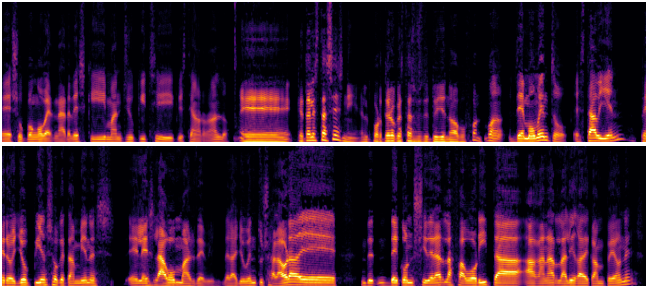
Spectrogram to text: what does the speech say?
eh, supongo Bernardeschi, Mandzukic y Cristiano Ronaldo. Eh, ¿Qué tal está Sesni, el portero que está sustituyendo a Buffon? Bueno, de momento está bien, pero yo pienso que también es el eslabón más débil de la Juventus a la hora de, de- de considerar la favorita a ganar la Liga de Campeones.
